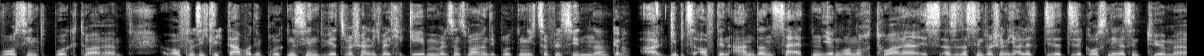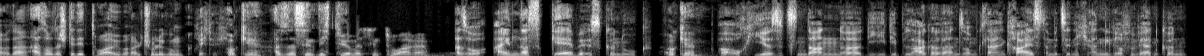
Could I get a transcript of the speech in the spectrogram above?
wo sind Burgtore? Offensichtlich da, wo die Brücken sind, wird es wahrscheinlich welche geben, weil sonst machen die Brücken nicht so viel Sinn, ne? Genau. Äh, Gibt es auf den anderen Seiten irgendwo noch Tore? Ist, also das sind wahrscheinlich alles, diese, diese großen Dinger sind Türme, oder? Also da steht die Tor überall, Entschuldigung. Richtig. Okay, also das sind nicht Türme, das sind Tore. Also Einlass gäbe es genug. Okay. Aber auch hier sitzen dann äh, die, die Belagerer in so einem kleinen Kreis, damit sie nicht angegriffen werden können.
